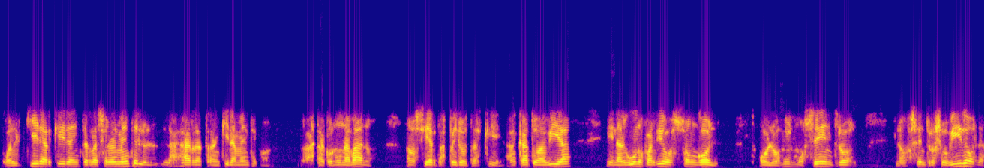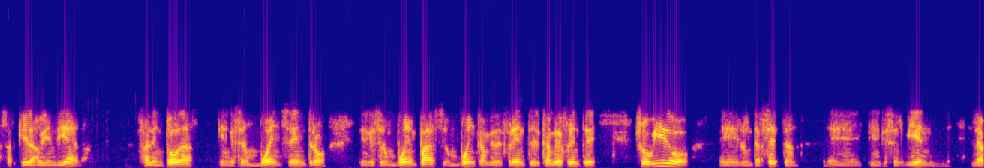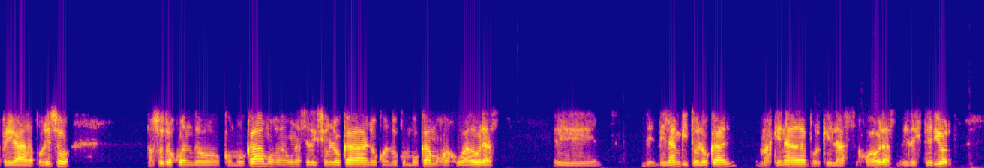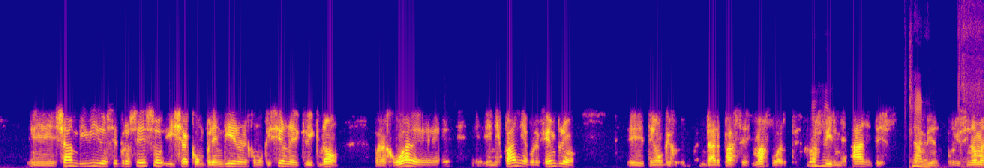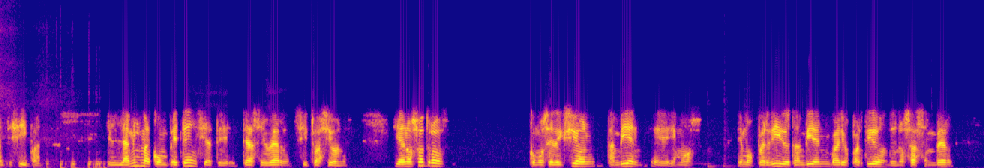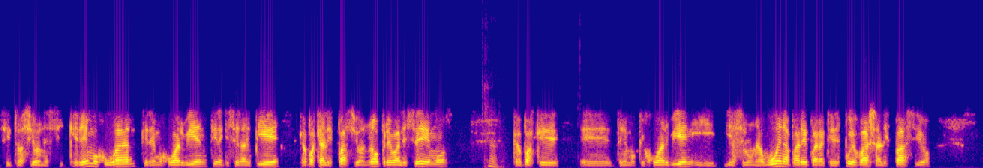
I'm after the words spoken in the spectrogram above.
cualquier arquera internacionalmente la agarra tranquilamente con, hasta con una mano, no ciertas pelotas que acá todavía en algunos partidos son gol, o los mismos centros, los centros llovidos, las arqueras hoy en día salen todas, tienen que ser un buen centro, tiene que ser un buen pase, un buen cambio de frente, el cambio de frente llovido eh, lo interceptan, eh, tiene que ser bien la pegada, por eso nosotros cuando convocamos a una selección local o cuando convocamos a jugadoras eh, del ámbito local, más que nada porque las jugadoras del exterior eh, ya han vivido ese proceso y ya comprendieron, es como que hicieron el clic, no, para jugar eh, en España, por ejemplo, eh, tengo que dar pases más fuertes, más firmes, antes también, porque si no me anticipan. La misma competencia te, te hace ver situaciones. Y a nosotros, como selección, también hemos, hemos perdido también varios partidos donde nos hacen ver situaciones. Si queremos jugar, queremos jugar bien, tiene que ser al pie, capaz que al espacio no prevalecemos, capaz que eh, tenemos que jugar bien y, hacer una buena pared para que después vaya al espacio,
